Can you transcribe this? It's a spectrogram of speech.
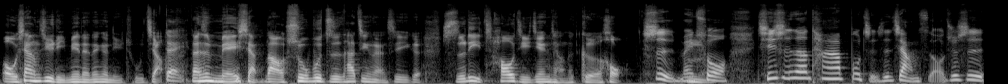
偶像剧里面的那个女主角。对，但是没想到，殊不知她竟然是一个实力超级坚强的歌后。是没错，嗯、其实呢，他不只是这样子哦，就是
